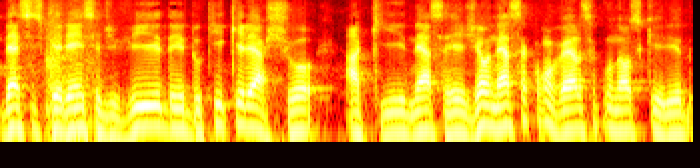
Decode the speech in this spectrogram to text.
dessa experiência de vida e do que, que ele achou aqui nessa região, nessa conversa com o nosso querido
